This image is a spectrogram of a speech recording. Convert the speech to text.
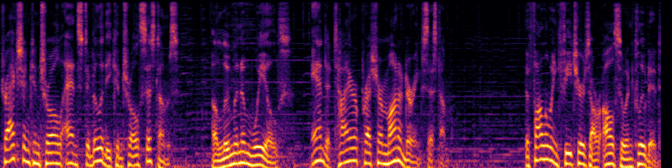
traction control and stability control systems, aluminum wheels, and a tire pressure monitoring system. The following features are also included.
